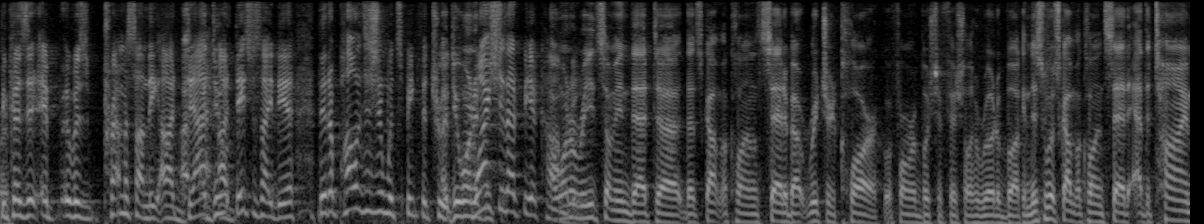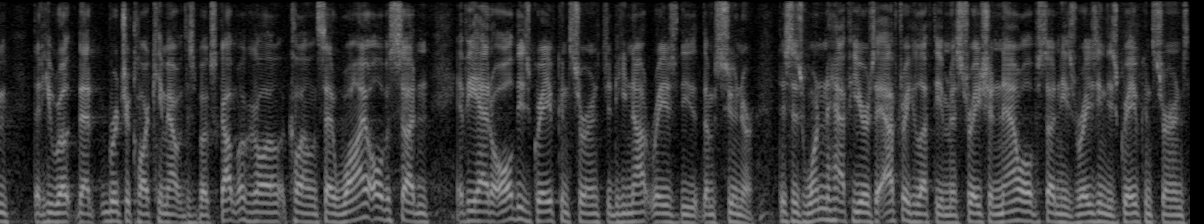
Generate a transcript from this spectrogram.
because it, it, it was premised on the auda audacious idea that a politician would speak the truth truth. I do want to Why just- should that be a comedy? I want to read something that uh, that Scott McClellan said about Richard Clarke, a former Bush official who wrote a book. And this is what Scott McClellan said at the time that he wrote that Richard Clarke came out with this book. Scott McClellan said, "Why all of a sudden, if he had all these grave concerns, did he not raise the, them sooner? This is one and a half years after he left the administration. Now all of a sudden he's raising these grave concerns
